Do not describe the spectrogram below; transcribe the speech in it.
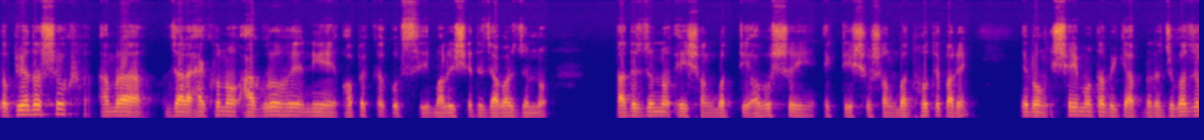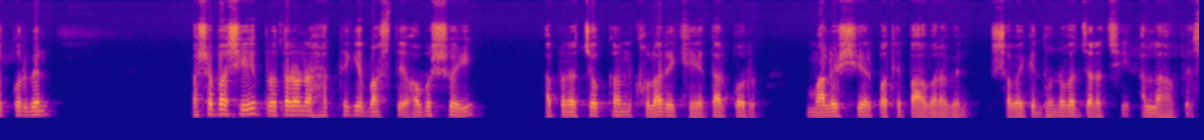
তো প্রিয় দর্শক, আমরা যারা এখনও আগ্রহ নিয়ে অপেক্ষা করছি মালয়েশিয়াতে যাবার জন্য, তাদের জন্য এই সংবাদটি অবশ্যই একটি সুসংবাদ হতে পারে এবং সেই মোতাবেক আপনারা যোগাযোগ করবেন। পাশাপাশি প্রতারণার হাত থেকে বাঁচতে অবশ্যই আপনারা চোখ কান খোলা রেখে তারপর মালয়েশিয়ার পথে পা বাড়াবেন। সবাইকে ধন্যবাদ জানাচ্ছি। আল্লাহ হাফেজ।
